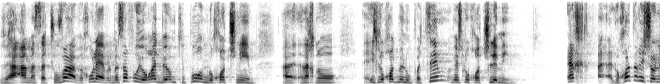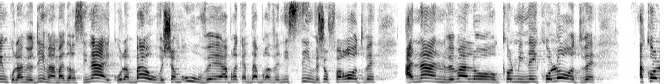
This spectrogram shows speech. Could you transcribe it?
והעם עשה תשובה וכולי, אבל בסוף הוא יורד ביום כיפור עם לוחות שניים. אנחנו, יש לוחות מנופצים ויש לוחות שלמים. איך, הלוחות הראשונים, כולם יודעים, מעמד הר סיני, כולם באו ושמעו, ואברקדברה וניסים ושופרות וענן ומה לא, כל מיני קולות, והכל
